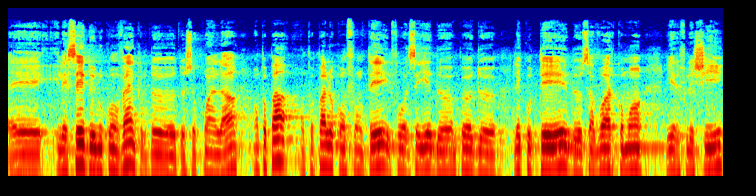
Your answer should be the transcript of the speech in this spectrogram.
Et il essaie de nous convaincre de, ce point-là. On on peut pas le confronter. Il faut essayer de un peu de l'écouter, de savoir comment il réfléchit.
